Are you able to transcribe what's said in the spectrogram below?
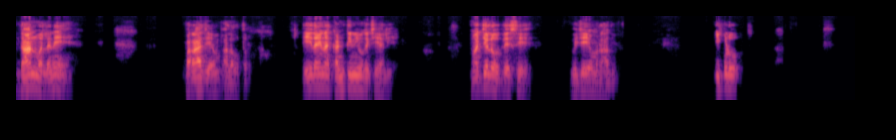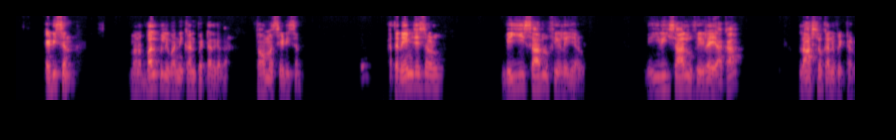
దానివల్లనే పరాజయం పాలవుతారు. ఏదైనా కంటిన్యూగా చేయాలి. మధ్యలో వదిలేస్తే విజయం రాదు. ఇప్పుడు ఎడిసన్ మన బల్బులు ఇవన్నీ కనిపెట్టారు కదా థామస్ ఎడిసన్. అతనేం చేశాడు వెయ్యి సార్లు ఫెయిల్ అయ్యాడు. వెయ్యి సార్లు ఫెయిల్ అయ్యాక లాస్ట్‌లో కనిపెట్టాడు.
